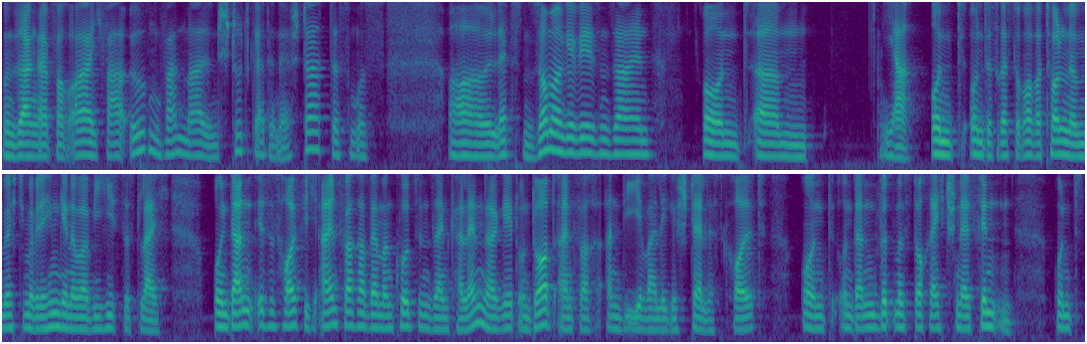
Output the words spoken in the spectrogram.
und sagen einfach, oh, ich war irgendwann mal in Stuttgart in der Stadt, das muss oh, letzten Sommer gewesen sein und ähm, ja, und, und das Restaurant war toll und dann möchte ich mal wieder hingehen, aber wie hieß das gleich? Und dann ist es häufig einfacher, wenn man kurz in seinen Kalender geht und dort einfach an die jeweilige Stelle scrollt und, und dann wird man es doch recht schnell finden. Und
